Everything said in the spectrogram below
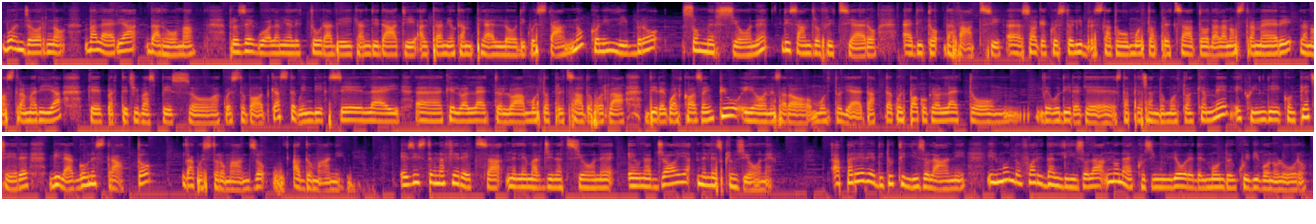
Buongiorno, Valeria da Roma. Proseguo la mia lettura dei candidati al premio Campiello di quest'anno con il libro Sommersione di Sandro Frizziero, edito da Fazzi. Eh, so che questo libro è stato molto apprezzato dalla nostra Mary, la nostra Maria, che partecipa spesso a questo podcast, quindi se lei eh, che lo ha letto e lo ha molto apprezzato vorrà dire qualcosa in più, io ne sarò molto lieta. Da quel poco che ho letto mm, devo dire che sta piacendo molto anche a me e quindi con piacere vi leggo un estratto da questo romanzo. A domani. Esiste una fierezza nell'emarginazione e una gioia nell'esclusione. A parere di tutti gli isolani, il mondo fuori dall'isola non è così migliore del mondo in cui vivono loro.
